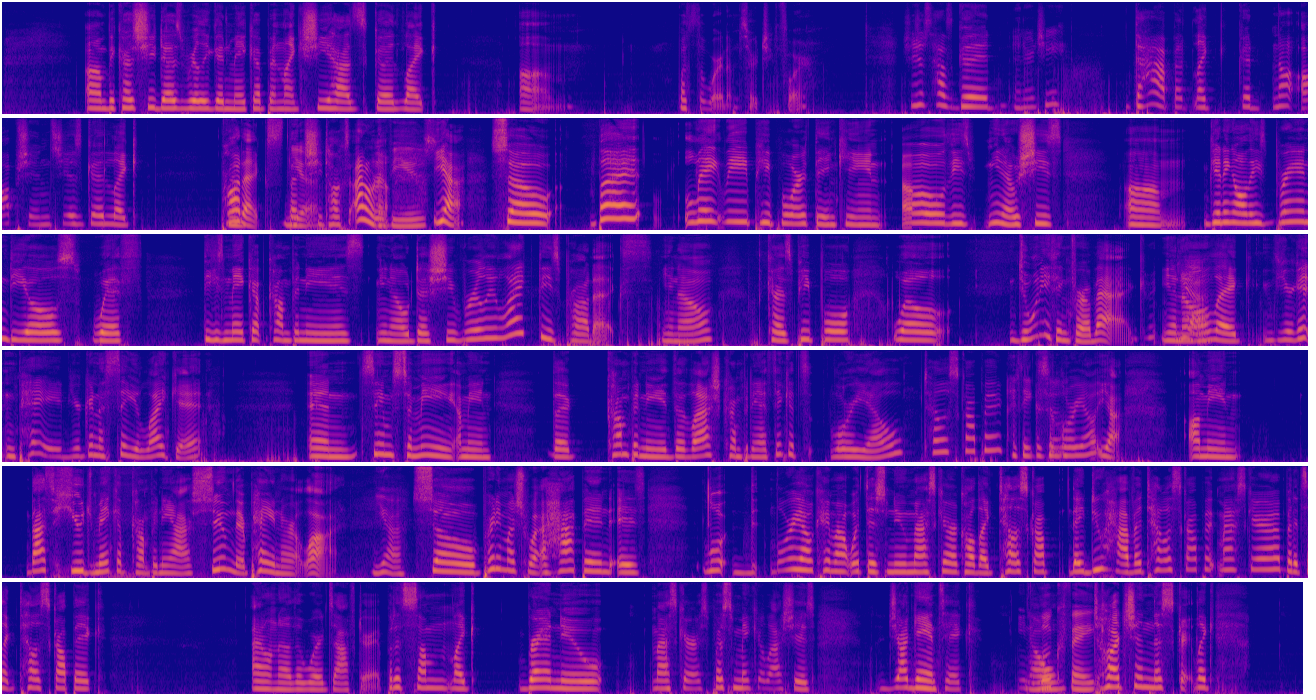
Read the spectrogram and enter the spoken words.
um because she does really good makeup and like she has good like um what's the word i'm searching for she just has good Energy. that but like good not options she has good like products that yeah. she talks i don't know Reviews. yeah. So, but lately people are thinking, oh, these, you know, she's um getting all these brand deals with these makeup companies, you know, does she really like these products, you know? Because people will do anything for a bag, you know? Yeah. Like you're getting paid, you're going to say you like it. And seems to me, I mean, the company, the lash company, I think it's L'Oreal Telescopic. I think Is so. it L'Oreal? Yeah. I mean, that's a huge makeup company. I assume they're paying her a lot. yeah. So pretty much what happened is L'Oreal came out with this new mascara called like telescope. They do have a telescopic mascara, but it's like telescopic. I don't know the words after it, but it's some like brand new mascara supposed to make your lashes gigantic. You know, Look fake. touching the sky. Like,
